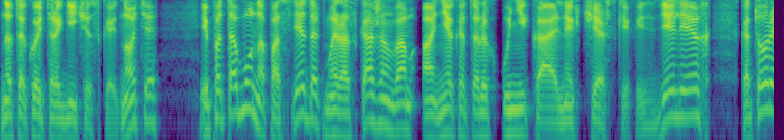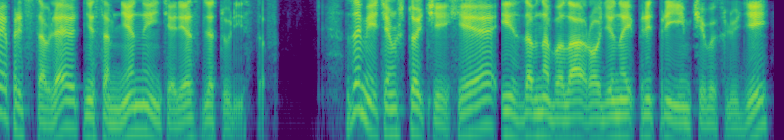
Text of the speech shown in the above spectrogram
на такой трагической ноте, и потому напоследок мы расскажем вам о некоторых уникальных чешских изделиях, которые представляют несомненный интерес для туристов. Заметим, что Чехия издавна была родиной предприимчивых людей,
